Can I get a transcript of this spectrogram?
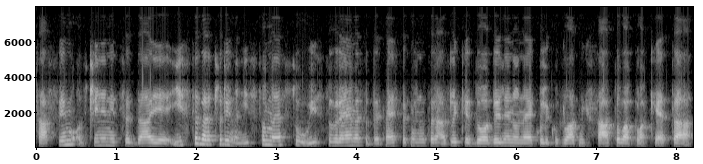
sasvim od činjenice da je iste večeri na istom mestu u isto vreme sa 15 minuta razlike dodeljeno nekoliko zlatnih satova, plaketa,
